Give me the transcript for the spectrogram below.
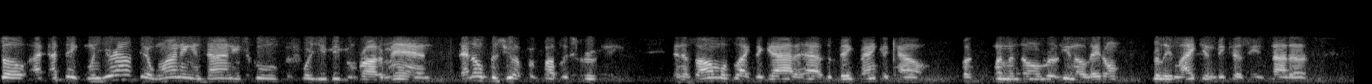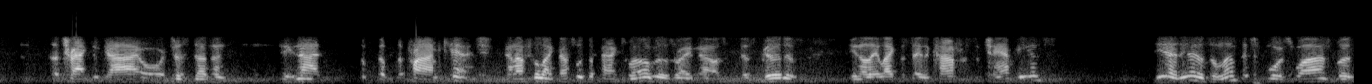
So I, I think when you're out there wining and dining schools before you've even brought them in, that opens you up for public scrutiny. And it's almost like the guy that has a big bank account, but women don't really, you know, they don't really like him because he's not a attractive guy or just doesn't he's not the, the, the prime catch. And I feel like that's what the Pac-12 is right now. As, as good as you know, they like to say the Conference of Champions. Yeah, it is Olympic sports wise, but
